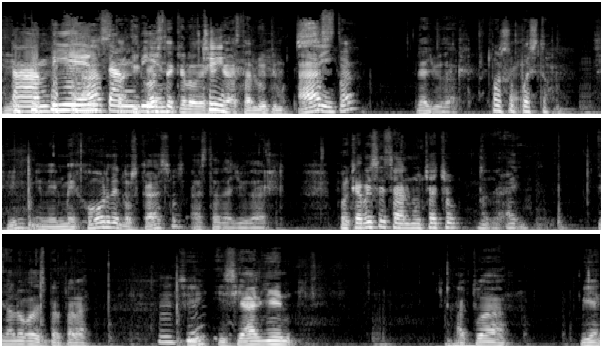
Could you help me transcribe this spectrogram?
¿sí? también, Hasta- Y también. conste que lo dejé Sí. hasta el último. Sí. Hasta de ayudarla. Por supuesto. ¿sí? En el mejor de los casos, hasta de ayudarle. Porque a veces al muchacho, ay, ya luego despertará. ¿sí? Y si alguien actúa bien,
